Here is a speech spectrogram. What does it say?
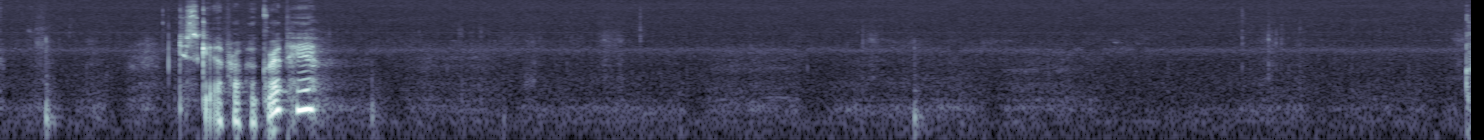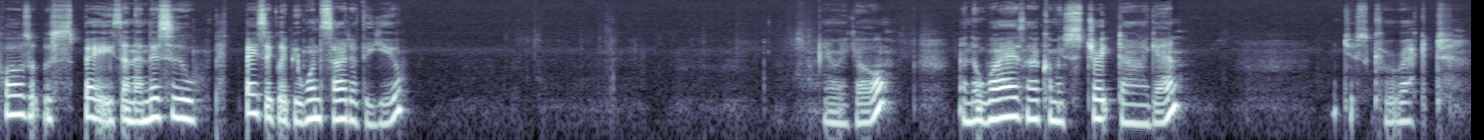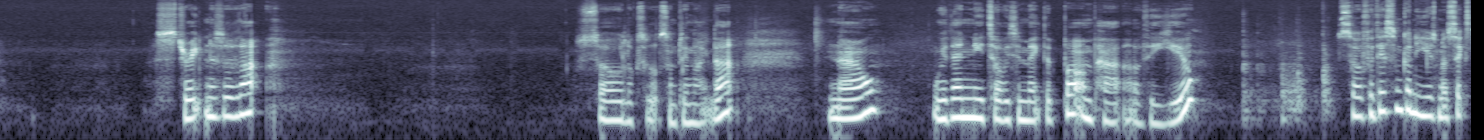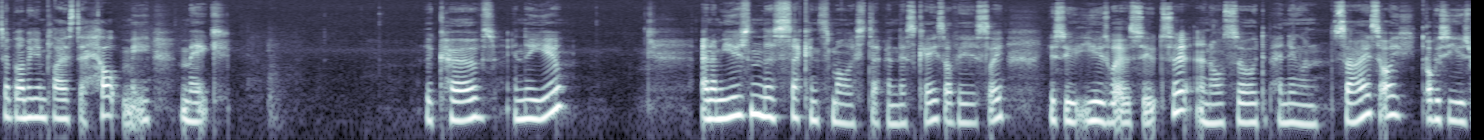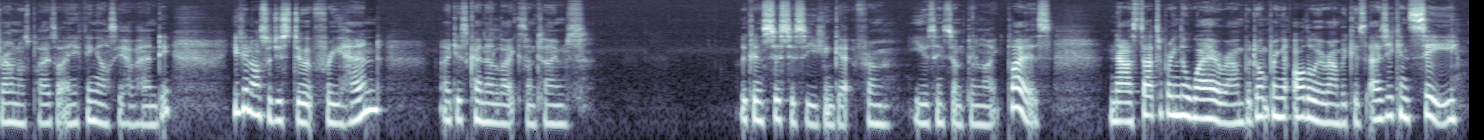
just get a proper grip here close up the space and then this will basically be one side of the U. There we go. And the wire is now coming straight down again. Just correct the straightness of that. So it looks a little something like that. Now we then need to obviously make the bottom part of the U. So for this I'm going to use my 6 step bail making pliers to help me make the curves in the U. And I'm using the second smallest step in this case, obviously. Just use whatever suits it, and also depending on size. Or you obviously use round nose pliers or anything else you have handy. You can also just do it freehand. I just kind of like sometimes the consistency you can get from using something like pliers. Now start to bring the wire around, but don't bring it all the way around because as you can see,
